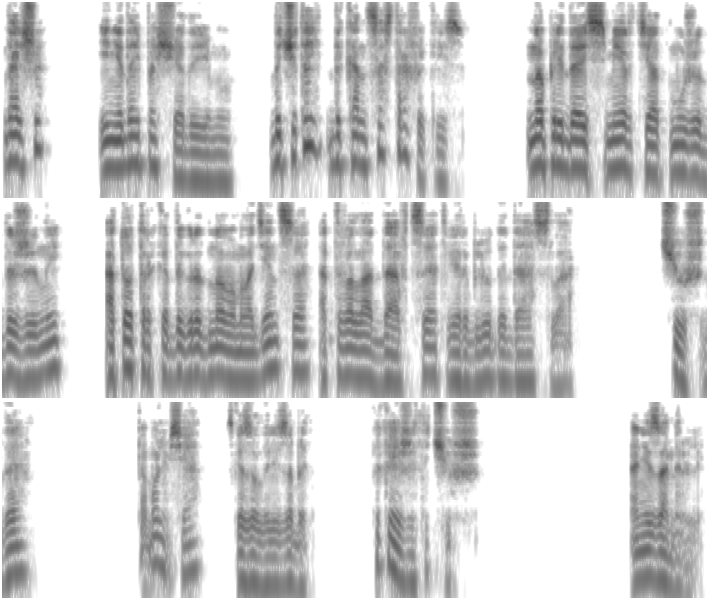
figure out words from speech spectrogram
Дальше? И не дай пощады ему. Дочитай до конца строфы, Крис. Но предай смерти от мужа до жены, от отрока до грудного младенца, от вола до овцы, от верблюда до осла. Чушь, да? — Помолимся, а? — сказала Элизабет. — Какая же это чушь? Они замерли.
